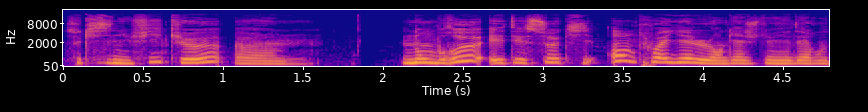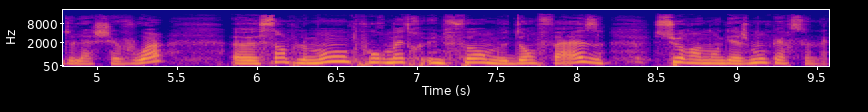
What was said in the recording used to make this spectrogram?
ce qui signifie que euh, nombreux étaient ceux qui employaient le langage du Néder ou de la chevoie euh, simplement pour mettre une forme d'emphase sur un engagement personnel.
